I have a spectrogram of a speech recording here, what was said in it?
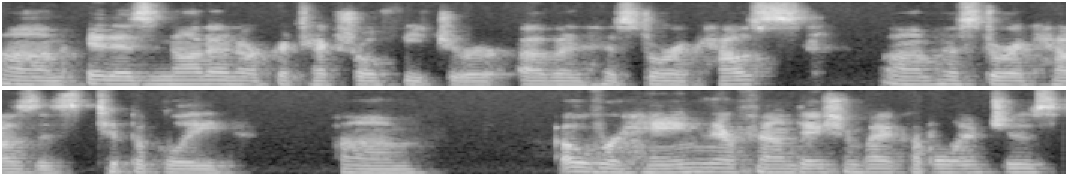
um, it is not an architectural feature of an historic house. Um, historic houses typically um, overhang their foundation by a couple inches.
